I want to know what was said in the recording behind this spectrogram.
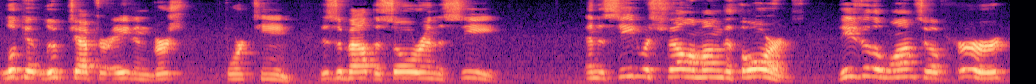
Look at Luke chapter 8 and verse 14. This is about the sower and the seed. And the seed which fell among the thorns. These are the ones who have heard,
